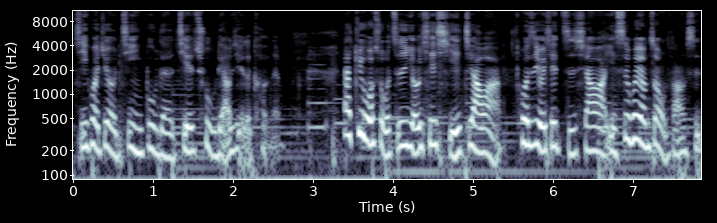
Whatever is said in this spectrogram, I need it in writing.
机会就有进一步的接触、了解的可能。那据我所知，有一些邪教啊，或者是有一些直销啊，也是会用这种方式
